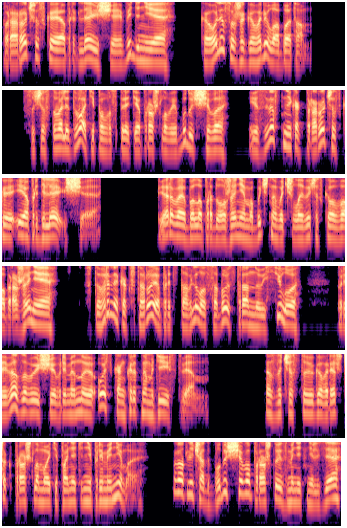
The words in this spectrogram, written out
Пророческое определяющее видение, Каолис уже говорил об этом. Существовали два типа восприятия прошлого и будущего, известные как пророческое и определяющее. Первое было продолжением обычного человеческого воображения, в то время как второе представляло собой странную силу, привязывающую временную ось к конкретным действиям. Зачастую говорят, что к прошлому эти понятия неприменимы. В отличие от будущего, прошлое изменить нельзя,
